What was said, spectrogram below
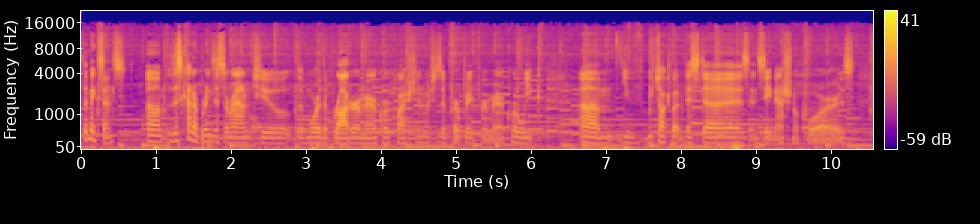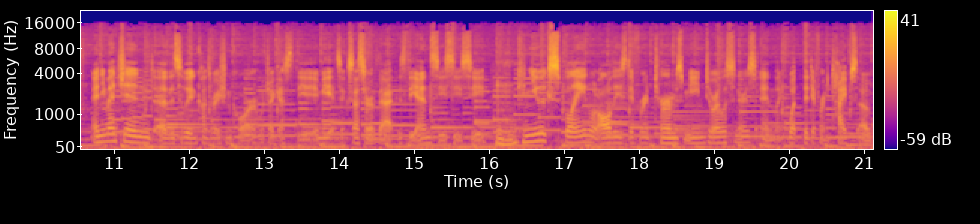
that makes sense. Um, this kind of brings us around to the more the broader AmeriCorps question, which is appropriate for AmeriCorps Week. Um, we've talked about vistas and state national corps, and you mentioned uh, the Civilian Conservation Corps, which I guess the immediate successor of that is the NCCC. Mm-hmm. Can you explain what all these different terms mean to our listeners and like what the different types of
